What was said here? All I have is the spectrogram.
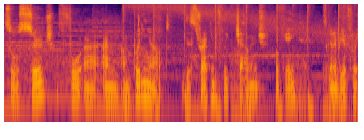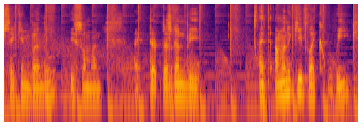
So search for uh, i'm i'm putting out this track and flick challenge okay? It's gonna be a forsaken bundle. If someone I, there, there's gonna be I, i'm gonna give like a week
